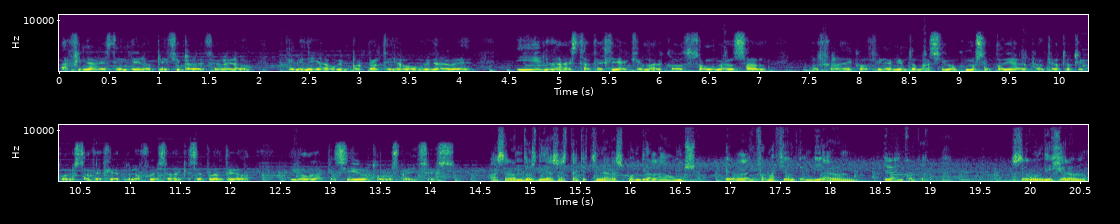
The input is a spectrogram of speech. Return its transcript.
a finales de enero, principios de febrero, que venía algo importante y algo muy grave y la estrategia que marcó Song Nansan pues fue la de confinamiento masivo, como se podía haber planteado otro tipo de estrategia, pero fue esa la que se planteó y luego la que siguieron todos los países. Pasaron dos días hasta que China respondió a la OMS, pero la información que enviaron era incorrecta. Según dijeron,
